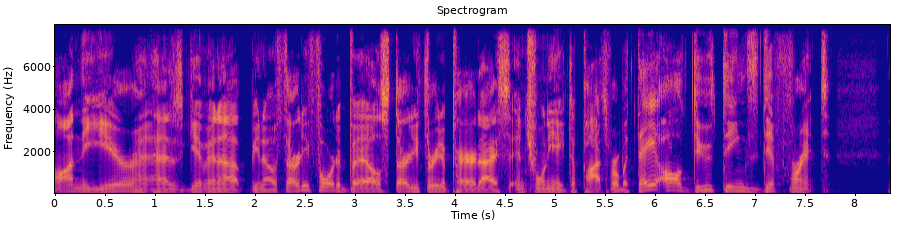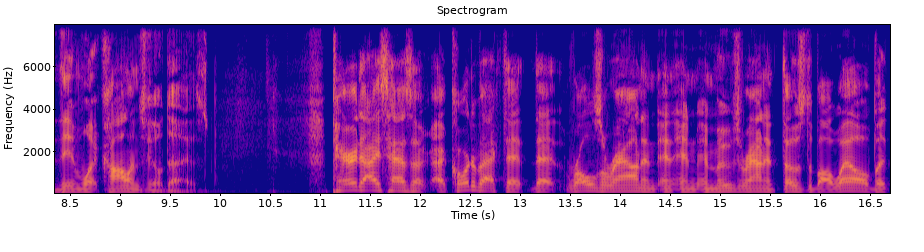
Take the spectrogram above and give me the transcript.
on the year has given up, you know, 34 to Bells, 33 to Paradise, and 28 to Pottsboro, but they all do things different than what Collinsville does. Paradise has a, a quarterback that that rolls around and, and, and moves around and throws the ball well, but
